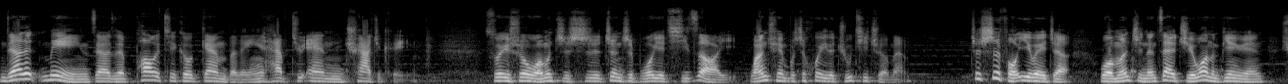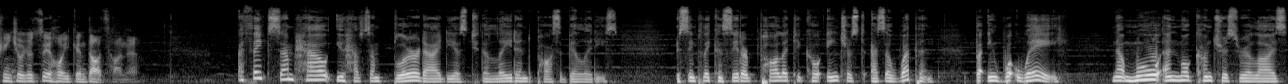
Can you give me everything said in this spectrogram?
that it means that the political gambling have to end tragically. 所以说，我们只是政治博弈棋子而已，完全不是会议的主体者们。这是否意味着 我们只能在绝望的边缘寻求着最后一根稻草呢？I think somehow you have some blurred ideas to the latent possibilities. You simply consider political interest as a weapon, but in what way? Now, more and more countries realize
